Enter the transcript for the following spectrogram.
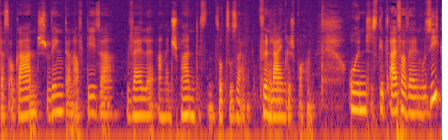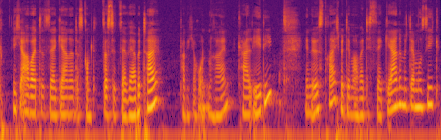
das Organ schwingt dann auf dieser Welle am entspanntesten sozusagen, für einen Laien gesprochen. Und es gibt Alphawellenmusik. Ich arbeite sehr gerne, das kommt das ist jetzt der Werbeteil, packe ich auch unten rein, Karl Edi in Österreich, mit dem arbeite ich sehr gerne mit der Musik.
